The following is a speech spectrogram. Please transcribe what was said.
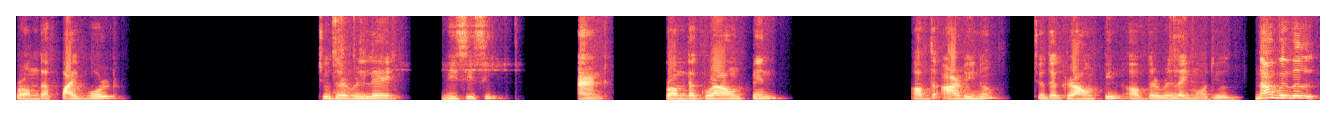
from the 5 volt to the relay VCC and from the ground pin of the Arduino to the ground pin of the relay module. Now we will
